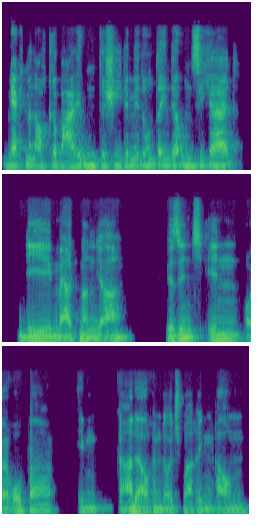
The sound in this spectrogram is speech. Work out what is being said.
merkt man auch globale Unterschiede mitunter in der Unsicherheit? Die merkt man, ja. Wir sind in Europa im gerade auch im deutschsprachigen Raum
